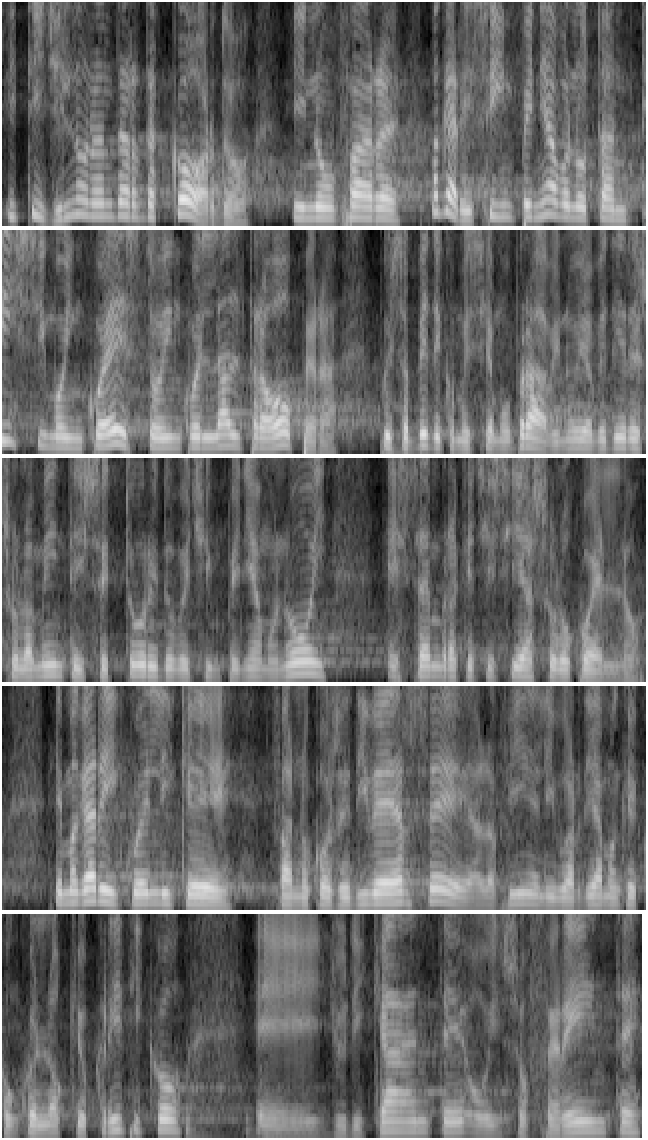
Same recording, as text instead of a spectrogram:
litigi, il non andare d'accordo, il non fare... Magari si impegnavano tantissimo in questo, in quell'altra opera. Poi sapete come siamo bravi noi a vedere solamente i settori dove ci impegniamo noi e sembra che ci sia solo quello. E magari quelli che fanno cose diverse, alla fine li guardiamo anche con quell'occhio critico e giudicante o insofferente,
